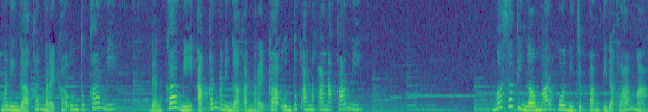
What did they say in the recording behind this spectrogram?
meninggalkan mereka untuk kami, dan kami akan meninggalkan mereka untuk anak-anak kami. Masa tinggal Marco di Jepang tidak lama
